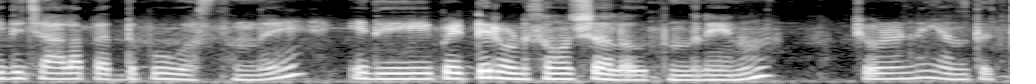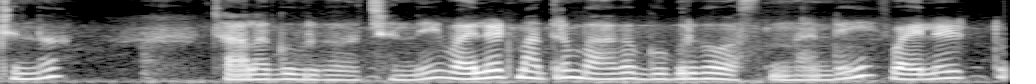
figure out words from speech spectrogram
ఇది చాలా పెద్ద పువ్వు వస్తుంది. ఇది పెట్టి రెండు సంవత్సరాలు అవుతుంది నేను. చూడండి ఎంత వచ్చిందో. చాలా గుబురుగా వచ్చింది. వైలెట్ మాత్రం బాగా గుబురుగా వస్తుందండి. వైలెట్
